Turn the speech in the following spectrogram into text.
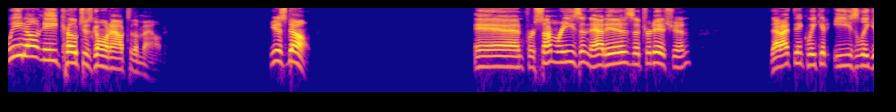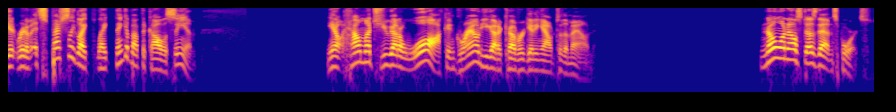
We don't need coaches going out to the mound. You just don't. And for some reason, that is a tradition that I think we could easily get rid of, especially like like think about the Coliseum. You know, how much you got to walk and ground you got to cover getting out to the mound. No one else does that in sports.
